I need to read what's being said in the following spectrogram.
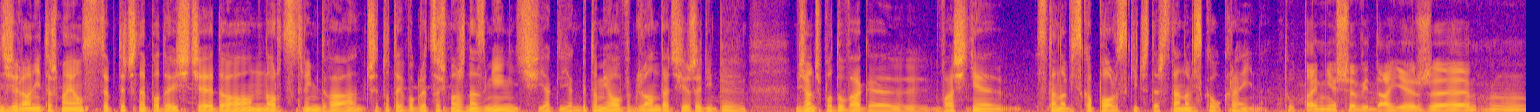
Zieloni też mają sceptyczne podejście do Nord Stream 2. Czy tutaj w ogóle coś można zmienić? Jak, jakby to miało wyglądać, jeżeli by wziąć pod uwagę y, właśnie stanowisko Polski, czy też stanowisko Ukrainy? Tutaj mnie się wydaje, że mm,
